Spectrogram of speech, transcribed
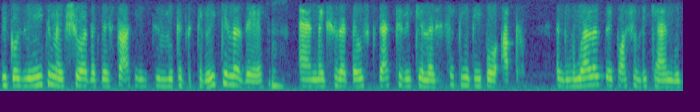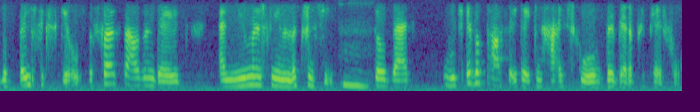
because we need to make sure that we're starting to look at the curricula there mm. and make sure that those that curricula is setting people up as well as they possibly can with the basic skills, the first thousand days and numeracy and literacy, mm. so that whichever path they take in high school, they're better prepared for.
